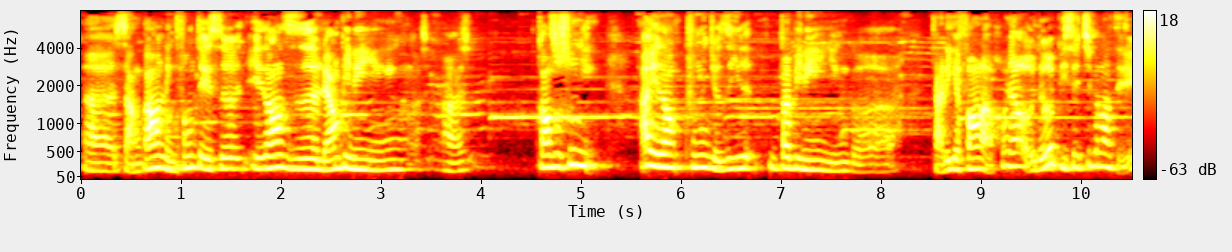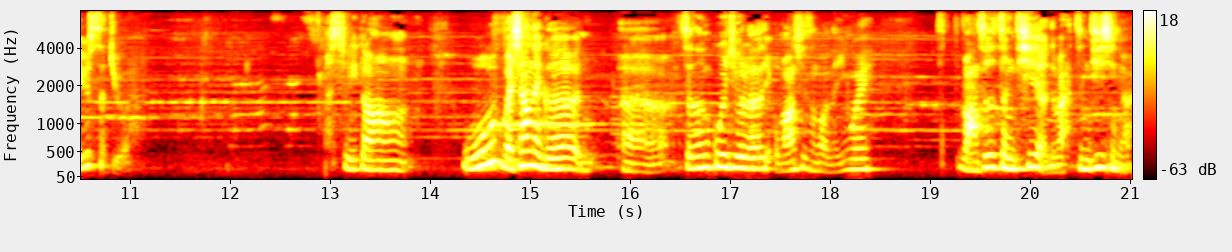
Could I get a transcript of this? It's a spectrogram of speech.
呃，上港零封对手一场是两比零赢呃江苏苏宁，还有一场可能就是以八比零赢搿大连一方了。好像后头个比赛基本上侪有失球个，所以讲，我勿想那个呃责任归咎辣后防线身高头，因为。防守是整体的，对伐？整体性的，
